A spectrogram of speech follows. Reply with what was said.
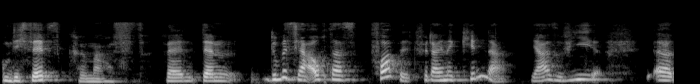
um dich selbst kümmerst. Wenn, denn du bist ja auch das Vorbild für deine Kinder. Ja, also wie äh,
